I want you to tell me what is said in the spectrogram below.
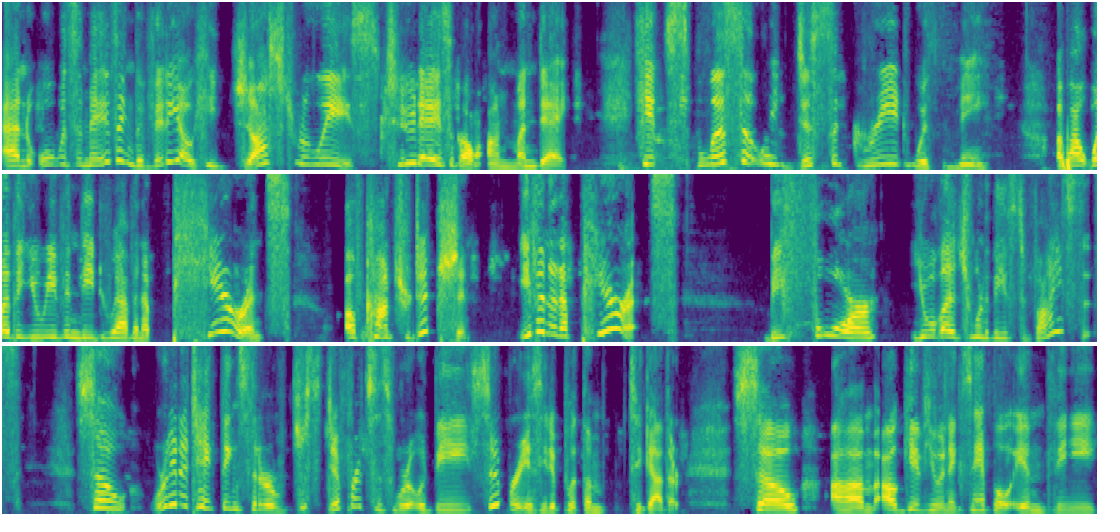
And what was amazing, the video he just released two days ago on Monday, he explicitly disagreed with me about whether you even need to have an appearance of contradiction, even an appearance, before you allege one of these devices. So we're going to take things that are just differences where it would be super easy to put them together. So um, I'll give you an example in the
